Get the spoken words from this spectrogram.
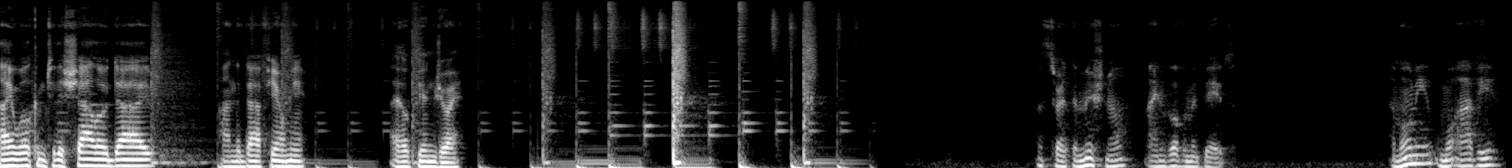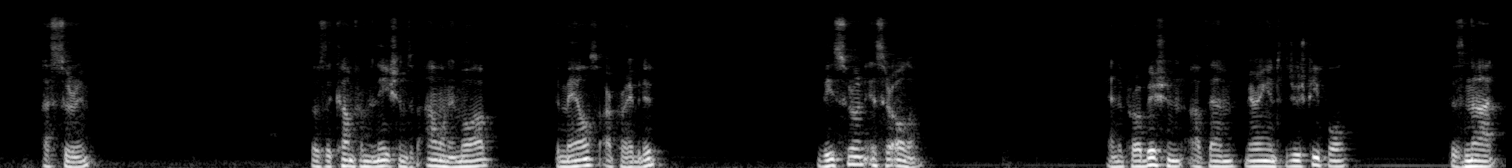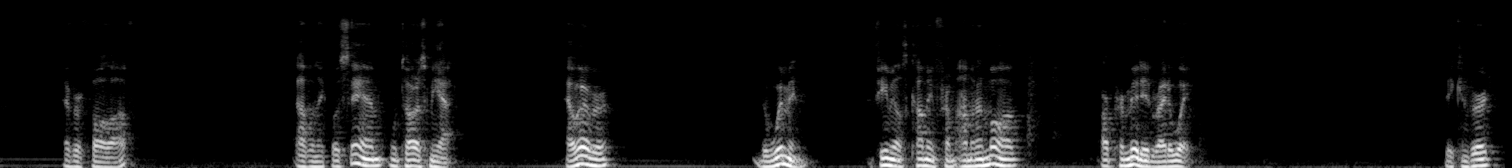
Hi, welcome to the shallow dive on the Daf Yomi. I hope you enjoy. Let's start the Mishnah, Ein Vovim at Beis. Amoni Moavi Asurim, those that come from the nations of Ammon and Moab, the males are prohibited. Visurun Isra Olam, and the prohibition of them marrying into the Jewish people does not ever fall off. However, the women and females coming from Ammon and Moab are permitted right away. They convert,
